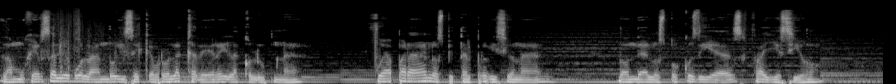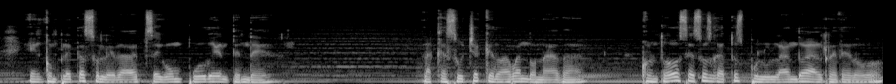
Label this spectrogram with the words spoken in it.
La mujer salió volando y se quebró la cadera y la columna. Fue a parar al hospital provisional, donde a los pocos días falleció, en completa soledad según pude entender. La casucha quedó abandonada, con todos esos gatos pululando alrededor,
